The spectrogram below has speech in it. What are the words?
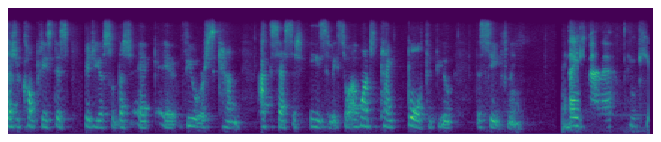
that accompanies this video so that uh, uh, viewers can access it easily. So I want to thank both of you this evening. Thank you, Anna. Thank you.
